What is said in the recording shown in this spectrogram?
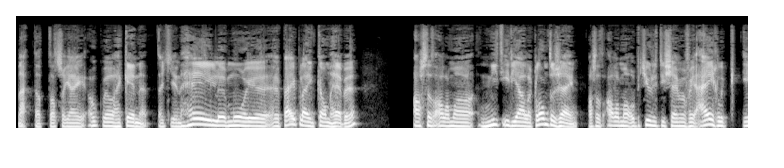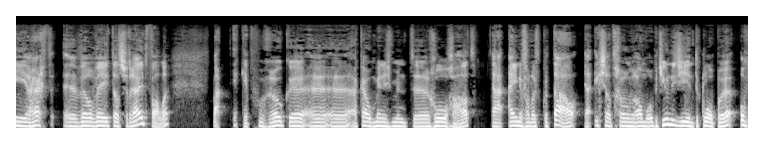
Nou, dat, dat zal jij ook wel herkennen. Dat je een hele mooie uh, pijplijn kan hebben als dat allemaal niet ideale klanten zijn, als dat allemaal opportunities zijn waarvan je eigenlijk in je hart uh, wel weet dat ze eruit vallen. Maar ik heb vroeger ook uh, uh, rol gehad. Ja, einde van het kwartaal. Ja, ik zat gewoon weer allemaal opportunities in te kloppen om,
